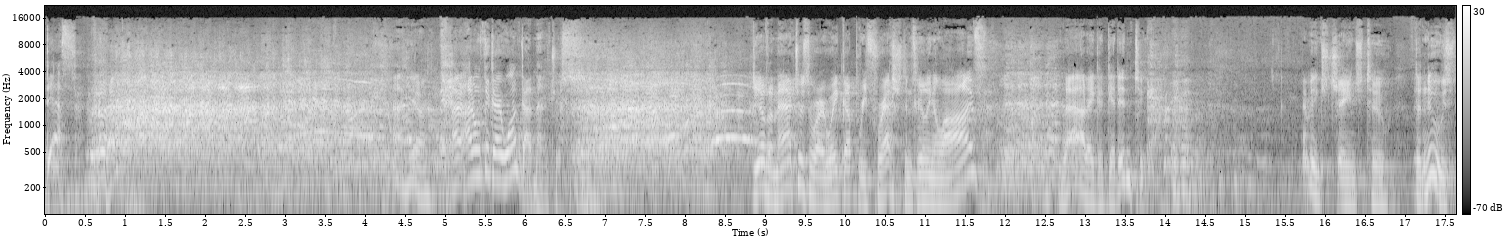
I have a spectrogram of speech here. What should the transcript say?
Death. Uh, I, I don't think I want that mattress. Do you have a mattress where I wake up refreshed and feeling alive? That I could get into. Everything's changed too. The news.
